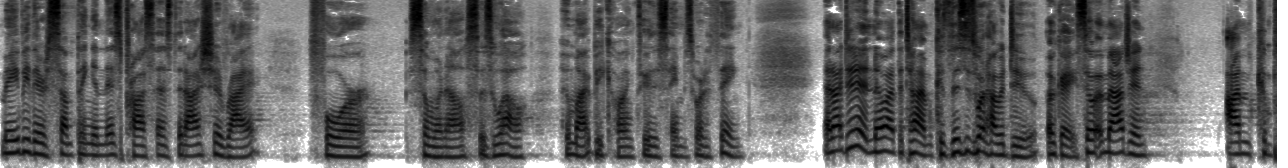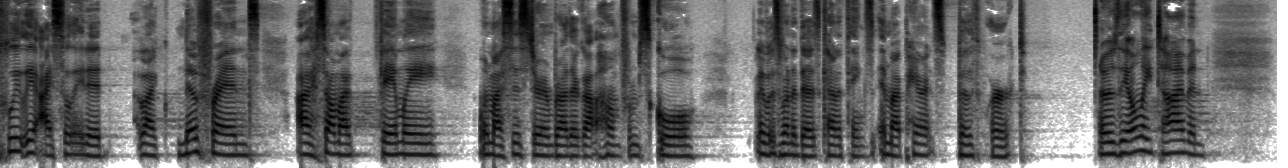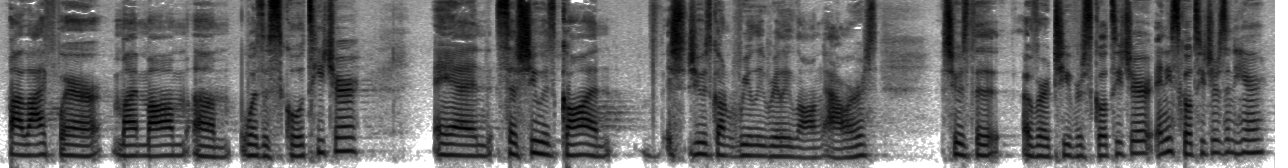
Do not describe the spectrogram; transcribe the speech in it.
maybe there's something in this process that I should write for someone else as well who might be going through the same sort of thing. And I didn't know at the time because this is what I would do. Okay, so imagine I'm completely isolated, like no friends. I saw my family when my sister and brother got home from school. It was one of those kind of things. And my parents both worked. It was the only time in my life where my mom um, was a school teacher. And so she was gone. She was gone really, really long hours. She was the overachiever school teacher. Any school teachers in here?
